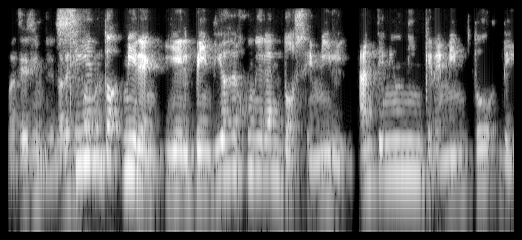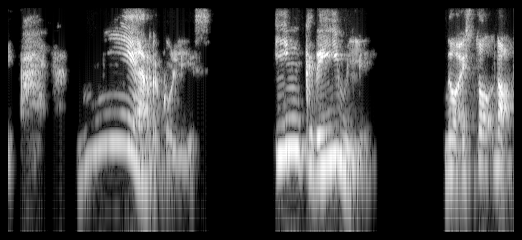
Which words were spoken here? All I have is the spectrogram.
Así de simple. No les Ciento, importa. miren, y el 22 de junio eran 12 mil. Han tenido un incremento de. ¡Ah, Miércoles. Increíble. No, esto, no.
